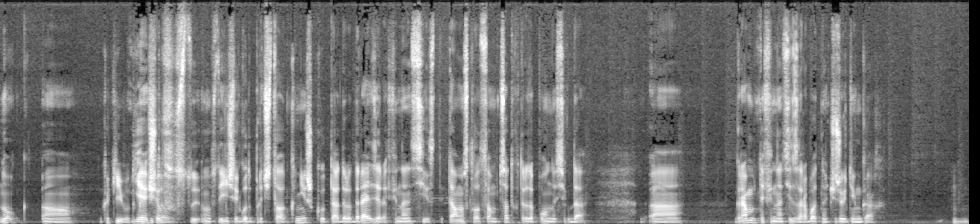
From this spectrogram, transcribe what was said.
Ну, э, Какие вот Я капиталы? еще в, сту- в студенческие годы прочитал книжку Теодора Драйзера «Финансист». И там он сказал самую цитату, которую запомнил навсегда. А, Грамотно финансист зарабатывать на чужих деньгах. Угу.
